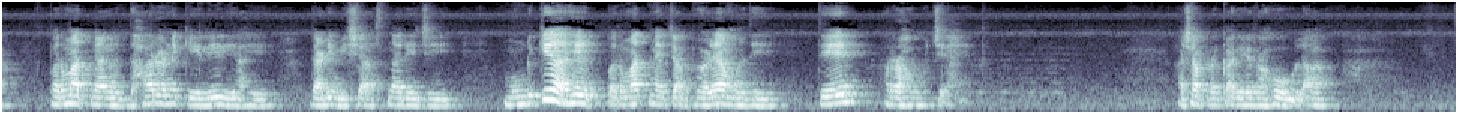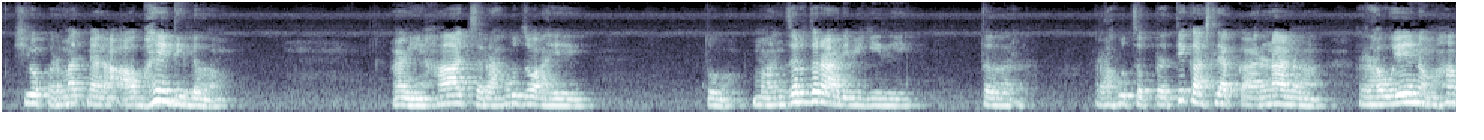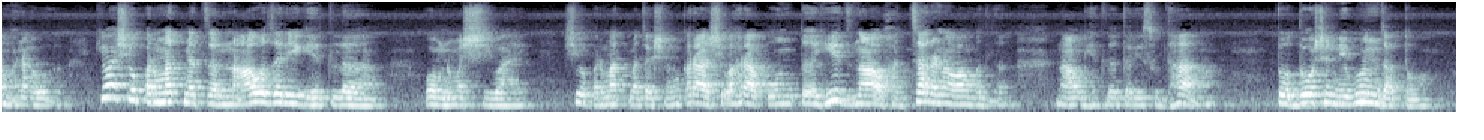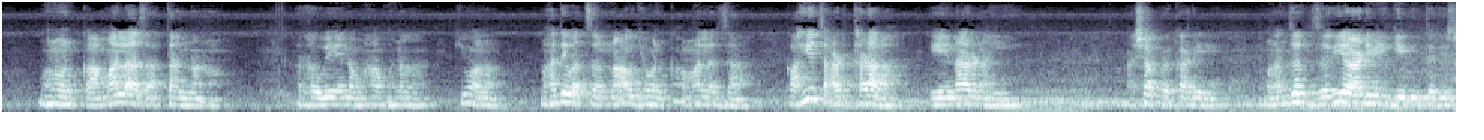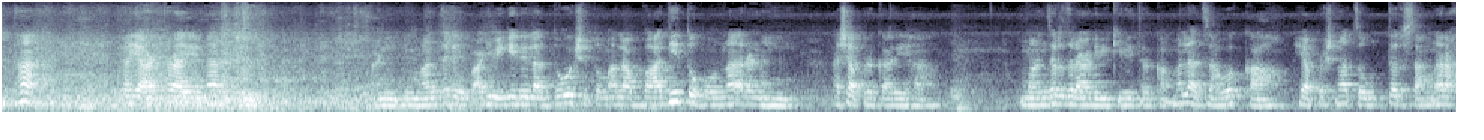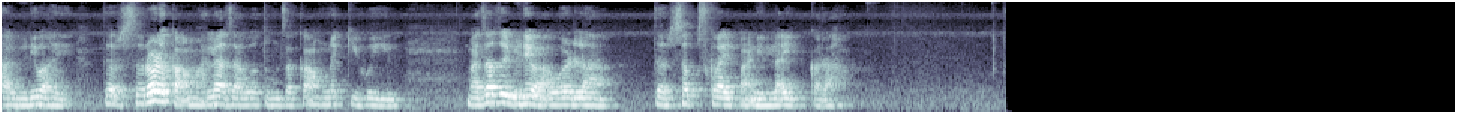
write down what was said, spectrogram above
परमात्म्यानं धारण केलेली आहे. दाढी मिशा असणारे जे मुंडके आहेत परमात्म्याच्या गळ्यामध्ये ते राहूचे आहे अशा प्रकारे राहूला शिव परमात्म्याला अभय दिलं. आणि हाच राहू जो आहे तो मांजर जर आडवी गेली तर राहूचं प्रतीक असल्या कारणानं राहुयेन महा म्हणावं किंवा शिव परमात्म्याचं नाव जरी घेतलं ओम नम शिवाय शिव परमात्म्याचं शंकरा शिवहरा कोणतंहीच नाव हजार नावामधलं नाव घेतलं तरीसुद्धा तो दोष निघून जातो. म्हणून कामाला जाताना रवे महा म्हणा किंवा महादेवाचं नाव घेऊन कामाला जा. काहीच अडथळा येणार नाही. अशा प्रकारे मांजर जरी आडवी गेली तरीसुद्धा काही अडथळा येणार नाही. आणि ही मांजरे आडवी गेलेला दोष तुम्हाला बाधित होणार नाही. अशा प्रकारे हा मांजर जर आडवी केली तर कामाला जावं का? ह्या प्रश्नाचं उत्तर सांगणारा हा व्हिडिओ आहे. तर सरळ कामाला जावं तुमचं काम नक्की होईल. माझा जर व्हिडिओ आवडला तर सबस्क्राईब आणि लाईक करा.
